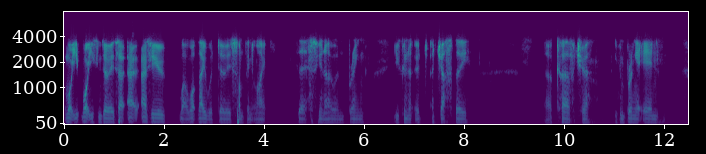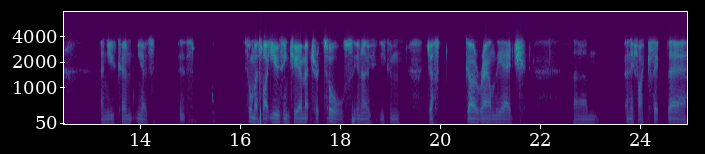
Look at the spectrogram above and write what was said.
what you what you can do is as you well, what they would do is something like this, you know, and bring you can adjust the uh, curvature. You can bring it in, and you can, you know, it's, it's it's almost like using geometric tools. You know, you can just go around the edge, um, and if I click there,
